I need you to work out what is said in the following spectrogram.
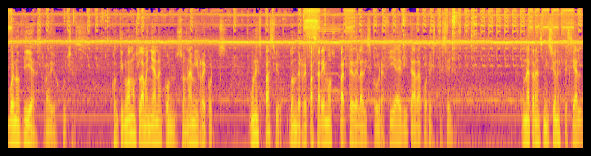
Buenos días, Radio Escuchas. Continuamos la mañana con Sonami Records, un espacio donde repasaremos parte de la discografía editada por este sello. Una transmisión especial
